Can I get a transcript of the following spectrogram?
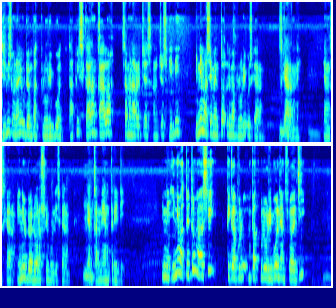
Dini sebenarnya udah 40 ribuan. Tapi sekarang kalau sama Naruto Naruto gini ini masih mentok 50 ribu sekarang. Sekarang nih. Hmm. yang sekarang ini udah 200 ribu nih sekarang. Hmm. yang karena yang 3D ini ini waktu itu masih 30 40 ribuan yang Suhaji Hmm.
